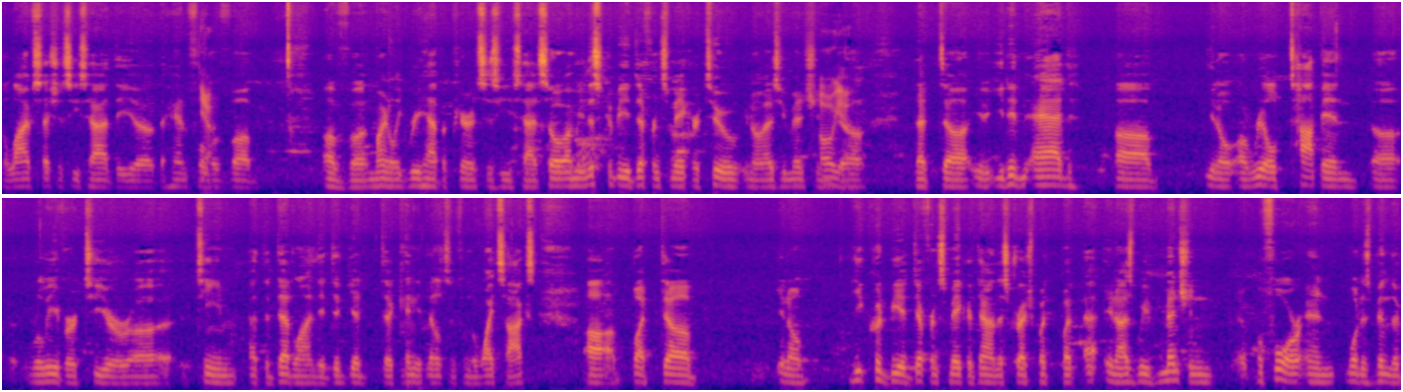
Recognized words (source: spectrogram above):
the live sessions he's had, the uh, the handful yeah. of uh, of uh, minor league rehab appearances he's had. So I mean, this could be a difference maker too. You know, as you mentioned, oh, yeah. That you, you, didn't add you know a real top end uh, reliever to your uh, team at the deadline. They did get uh, Keynan Middleton from the White Sox, uh, but uh, you know he could be a difference maker down the stretch. But but uh, you know as we've mentioned before, and what has been the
